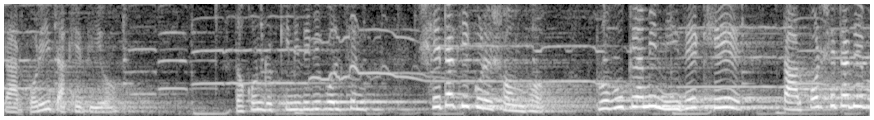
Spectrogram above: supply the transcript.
তারপরেই তাকে দিও। তখন রুক্মিণী দেবী বলছেন, সেটা কি করে সম্ভব? প্রভুকে আমি নিজে খেয়ে তারপর সেটা দেব?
